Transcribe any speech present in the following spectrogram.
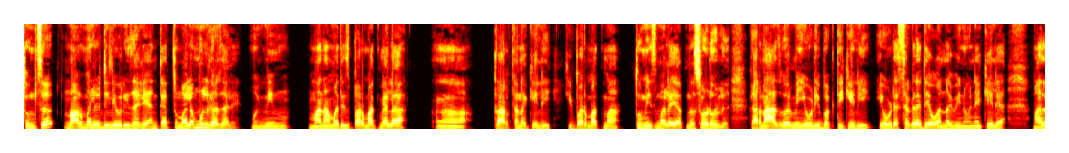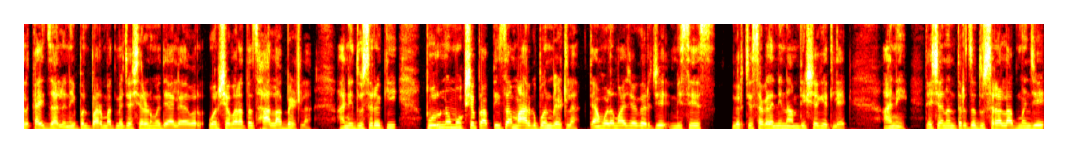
तुमचं नॉर्मली डिलिव्हरी झाली आणि त्यात तुम्हाला मुलगा झाला मग मी मनामध्येच परमात्म्याला प्रार्थना केली की परमात्मा तुम्हीच मला यातनं सोडवलं. कारण आजवर मी एवढी भक्ती केली एवढ्या सगळ्या देवांना विनवण्या केल्या. माझं काहीच झालं नाही पण परमात्म्याच्या शरणमध्ये आल्यावर वर्षभरातच हा लाभ भेटला. आणि दुसरं की पूर्ण मोक्षप्राप्तीचा मार्ग पण भेटला. त्यामुळं माझ्या घरचे मिसेस घरचे सगळ्यांनी नामदीक्षा घेतली. आहे आणि त्याच्यानंतरचा दुसरा लाभ म्हणजे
